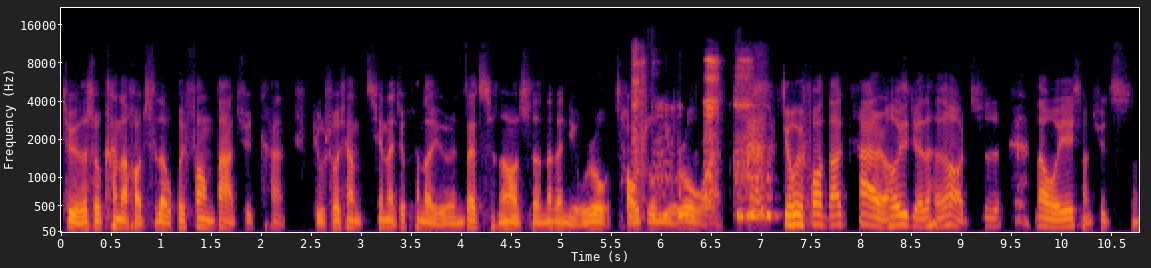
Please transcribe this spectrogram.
就有的时候看到好吃的，我会放大去看，比如说像现在就看到有人在吃很好吃的那个牛肉潮州牛肉丸，就会放大看，然后就觉得很好吃，那我也想去吃，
